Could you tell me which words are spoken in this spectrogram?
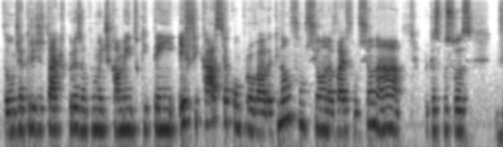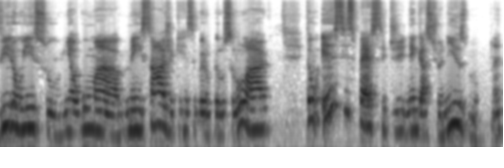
Então, de acreditar que, por exemplo, um medicamento que tem eficácia comprovada que não funciona vai funcionar, porque as pessoas viram isso em alguma mensagem que receberam pelo celular. Então, essa espécie de negacionismo, né,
